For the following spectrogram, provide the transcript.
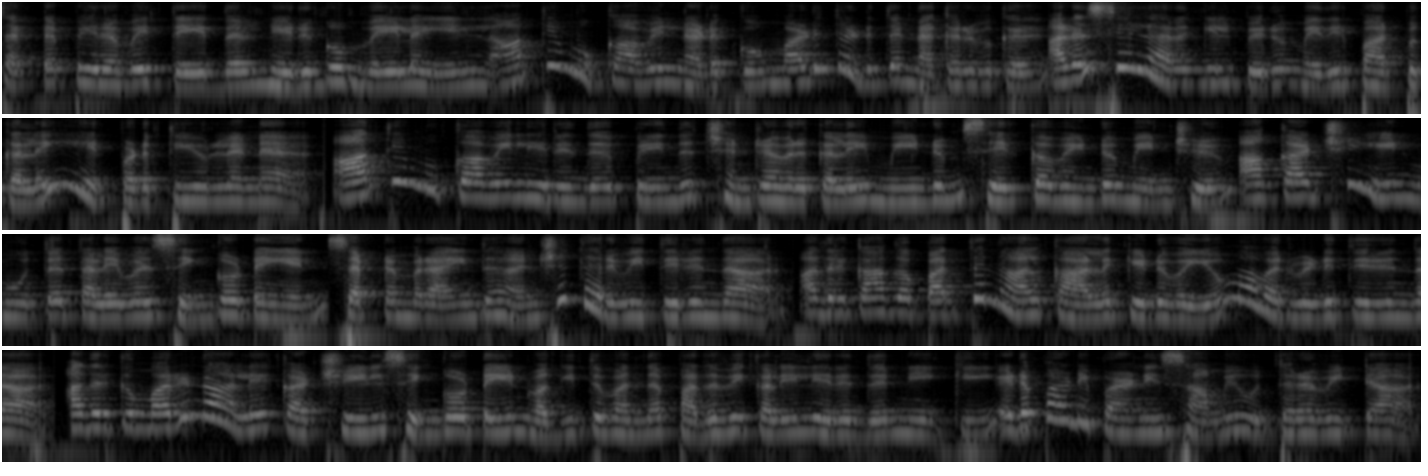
சட்டப்பேரவை தேர்தல் நெருங்கும் வேளையில் அதிமுகவில் நடக்கும் அடுத்தடுத்த நகர்வுகள் அரசியல் அரங்கில் பெரும் எதிர்பார்ப்புகளை ஏற்படுத்தியுள்ளன. அதிமுகவில் இருந்து பிரிந்து சென்றவர்களை மீண்டும் சேர்க்க வேண்டும் என்று அக்கட்சியின் மூத்த தலைவர் செங்கோட்டையன் செப்டம்பர் ஐந்து அன்று தெரிவித்திருந்தார். அதற்காக பத்து நாள் காலக்கெடுவையும் அவர் விடுத்திருந்தார். அதற்கு மறுநாளே கட்சியில் செங்கோட்டையன் வகித்து வந்த பதவிகளில் இருந்து நீக்கி எடப்பாடி பழனிசாமி உத்தரவிட்டார்.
